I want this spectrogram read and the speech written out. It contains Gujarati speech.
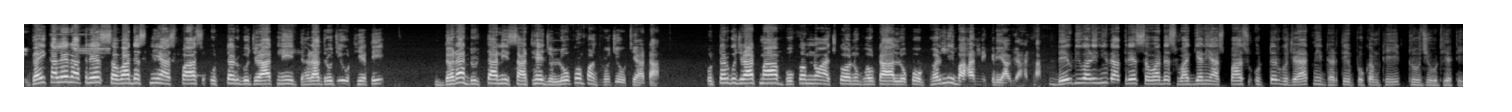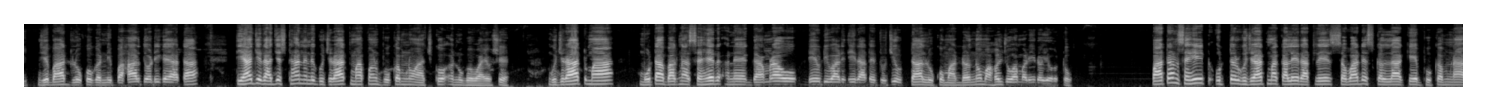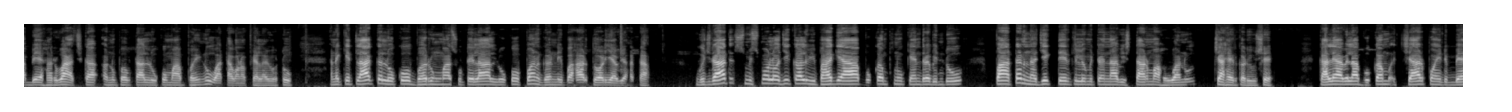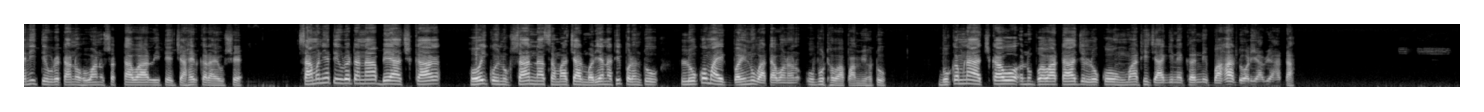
ગઈકાલે રાત્રે સવા દસની આસપાસ ઉત્તર ગુજરાતની ધરાધ્રુજી ઉઠી હતી. ધરાધ્રુજતાની સાથે જ લોકો પણ ધ્રુજી ઉઠ્યા હતા. ઉત્તર ગુજરાતમાં ભૂકંપનો આંચકો અનુભવતા લોકો ઘરની બહાર નીકળી આવ્યા હતા. દેવ દિવાળીની રાત્રે સવા દસ વાગ્યાની આસપાસ ઉત્તર ગુજરાતની ધરતી ભૂકંપથી ધ્રુજી ઉઠી હતી, જે બાદ લોકો ઘરની બહાર દોડી ગયા હતા. ત્યાં જ રાજસ્થાન અને ગુજરાતમાં પણ ભૂકંપનો આંચકો અનુભવાયો છે. ગુજરાતમાં મોટા ભાગના શહેર અને ગામડાઓ દેવ દિવાળીથી રાતે ધ્રુજી ઉઠતા લોકોમાં ડરનો માહોલ જોવા મળી રહ્યો હતો. પાટણ સહિત ઉત્તર ગુજરાતમાં કાલે રાત્રે સવા દસ કલાકે ભૂકંપના બે હળવા આંચકા અનુભવતા લોકોમાં ભયનું વાતાવરણ ફેલાયું હતું અને કેટલાક લોકો ભરૂંગમાં સૂટેલા લોકો પણ ઘરની બહાર દોડી આવ્યા હતા. ગુજરાત સ્મિસ્મોલોજીકલ વિભાગે આ ભૂકંપનું કેન્દ્રબિંદુ પાટણ નજીક તેર કિલોમીટરના વિસ્તારમાં હોવાનું જાહેર કર્યું છે. કાલે આવેલા ભૂકંપ ચાર પોઈન્ટ બેની તીવ્રતાનો હોવાનું સત્તાવાર રીતે જાહેર કરાયું છે. સામાન્ય તીવ્રતાના બે આંચકા હોય કોઈ નુકસાનના સમાચાર મળ્યા નથી, પરંતુ લોકોમાં એક ભયનું વાતાવરણ ઊભું થવા પામ્યું હતું. ભૂકંપના આંચકાઓ અનુભવાતા જ લોકો ઊંઘમાંથી જાગીને ઘરની બહાર દોડી આવ્યા હતા.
